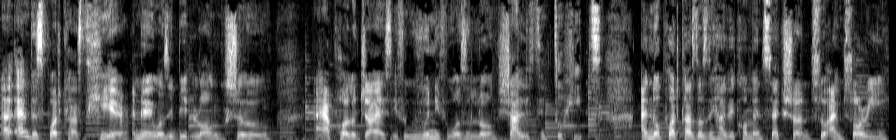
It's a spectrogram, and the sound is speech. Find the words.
I'll end this podcast here. I know it was a bit long, so I apologize. If even if it wasn't long, shall listen to it. I know podcast doesn't have a comment section, so I'm sorry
